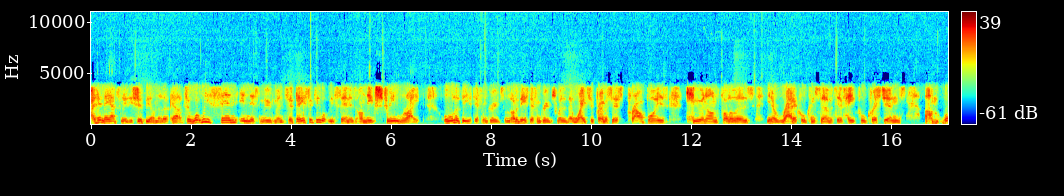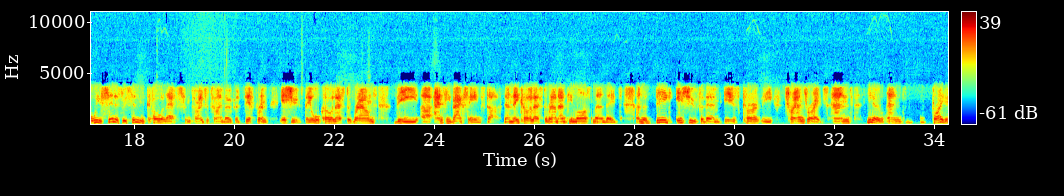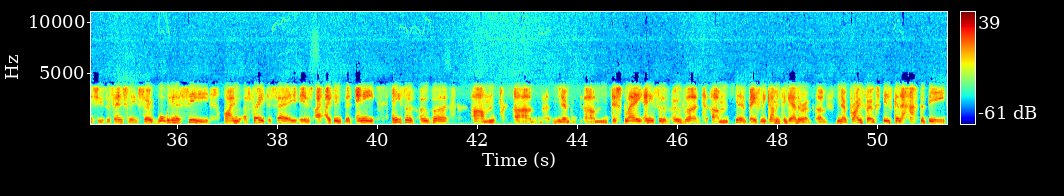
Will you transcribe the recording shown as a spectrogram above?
I think they absolutely should be on the lookout. So what we've seen in this movement, so basically what we've seen is on the extreme right, all of these different groups, a lot of these different groups, whether they're white supremacists, Proud Boys, QAnon followers, you know, radical conservative, hateful Christians, um, what we've seen is we've seen them coalesce from time to time over different issues. They all coalesced around the uh, anti-vaccine stuff. Then they coalesced around anti-mask mandates. And the big issue for them is currently trans rights and, you know, and pride issues, essentially. So what we're going to see, I'm afraid to say, is I, I think that any any sort of overt um, uh, you know, um, display any sort of overt, um, you know, basically coming together of, of you know, pride folks is going to have to be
